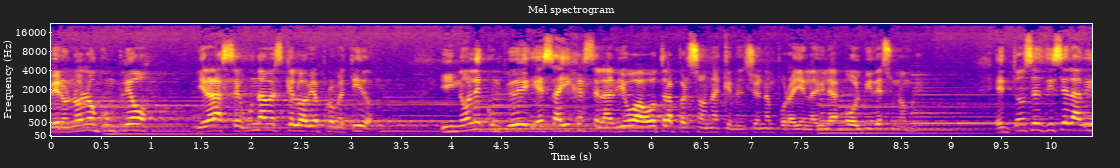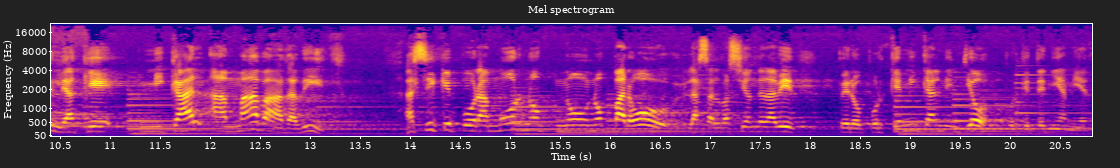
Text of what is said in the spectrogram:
pero no lo cumplió. Y era la segunda vez que lo había prometido. Y no le cumplió, esa hija se la dio a otra persona que mencionan por ahí en la Biblia, olvide su nombre. Entonces dice la Biblia que Mical amaba a David. Así que por amor no, no, no paró la salvación de David. Pero ¿por qué Mical mintió? Porque tenía miedo.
